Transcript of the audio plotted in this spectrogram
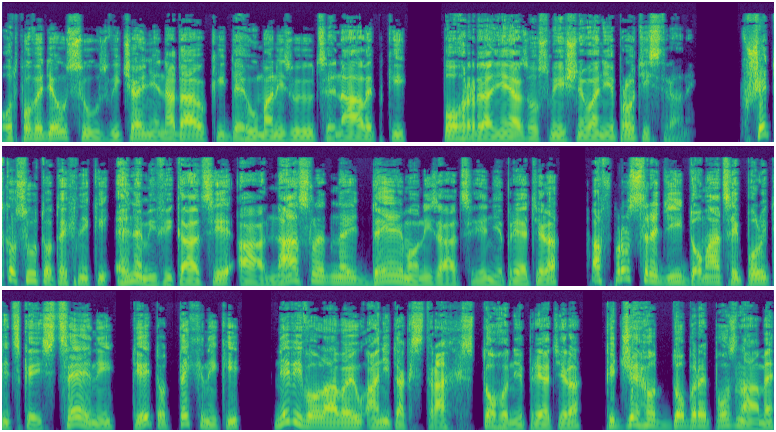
Odpovedou sú zvyčajne nadávky dehumanizujúce nálepky, pohrdanie a zosmiešňovanie protistrany. Všetko sú to techniky enemifikácie a následnej demonizácie nepriateľa, a v prostredí domácej politickej scény tieto techniky nevyvolávajú ani tak strach z toho nepriateľa, keďže ho dobre poznáme,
